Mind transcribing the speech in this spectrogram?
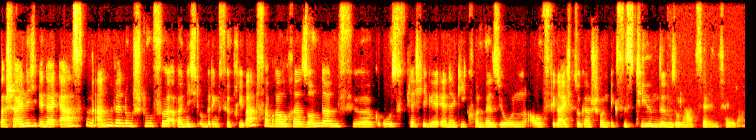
Wahrscheinlich in der ersten Anwendungsstufe, aber nicht unbedingt für Privatverbraucher, sondern für großflächige Energiekonversionen auf vielleicht sogar schon existierenden Solarzellenfeldern.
